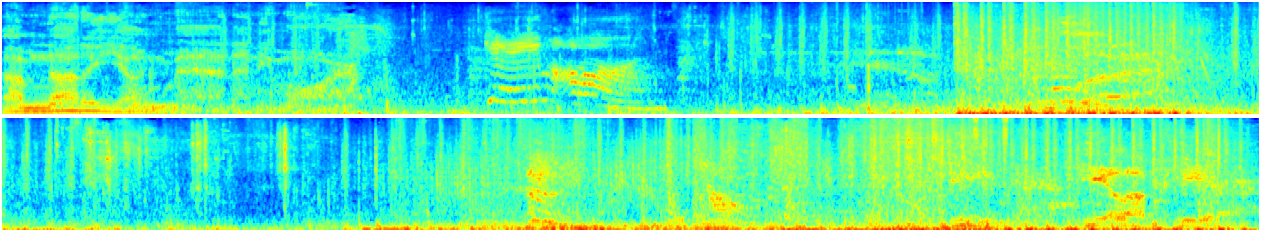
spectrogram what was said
I'm not a young man anymore. Game on. Team, heal up here.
